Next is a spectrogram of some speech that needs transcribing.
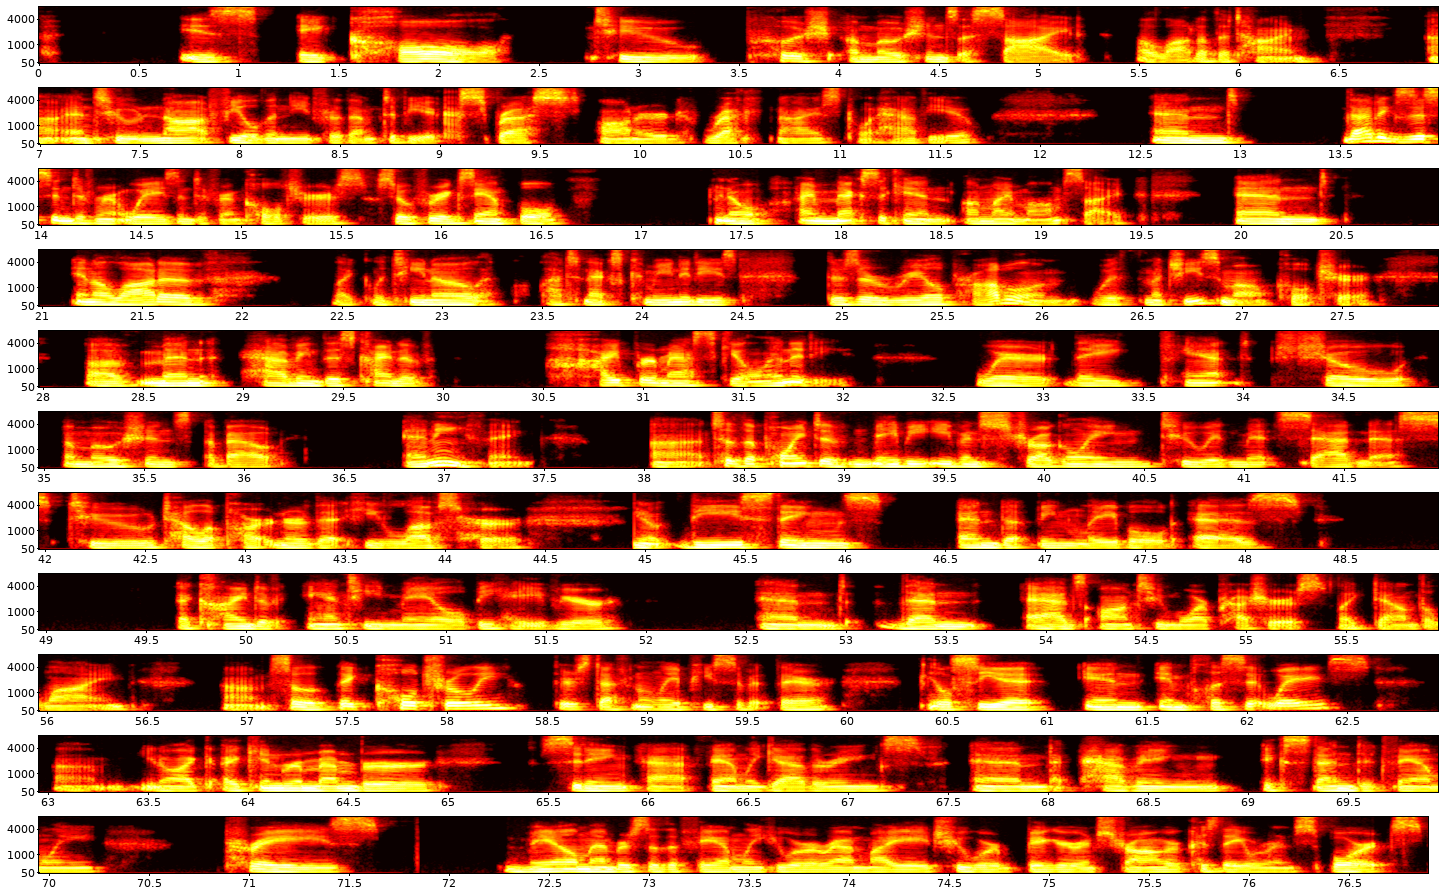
is a call to push emotions aside a lot of the time uh, and to not feel the need for them to be expressed, honored, recognized, what have you. And that exists in different ways in different cultures. So, for example, you know, I'm Mexican on my mom's side. And in a lot of like Latino, Latinx communities, there's a real problem with machismo culture of men having this kind of hyper masculinity where they can't show emotions about anything uh, to the point of maybe even struggling to admit sadness, to tell a partner that he loves her. You know, these things end up being labeled as a kind of anti-male behavior and then adds onto more pressures like down the line. Um, so like culturally there's definitely a piece of it there. You'll see it in implicit ways. Um, you know I, I can remember sitting at family gatherings and having extended family praise male members of the family who were around my age who were bigger and stronger because they were in sports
